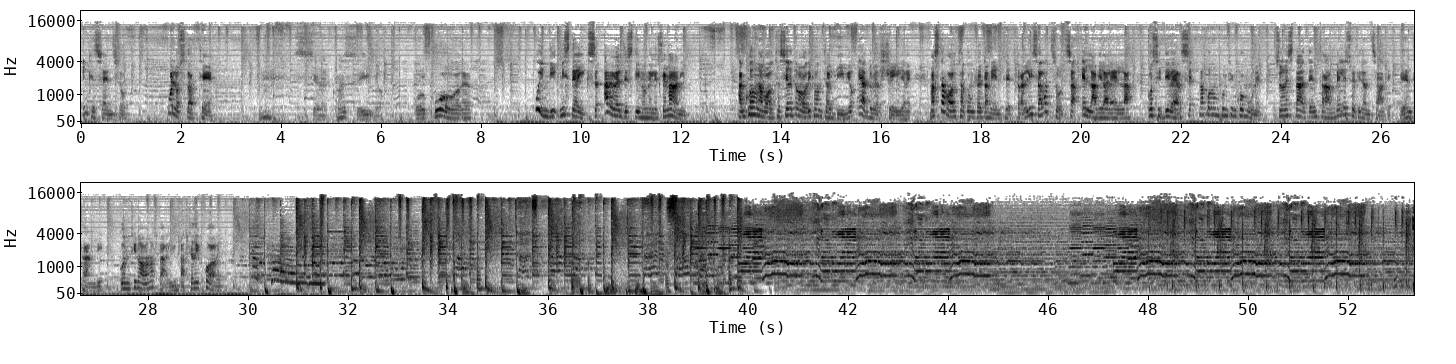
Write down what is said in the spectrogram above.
In che senso? Quello sta a te. Se nel consiglio. Col cuore. Quindi Mr. X aveva il destino nelle sue mani. Ancora una volta si ritrovò di fronte al bivio e a dover scegliere, ma stavolta concretamente tra Lisa la zozza e l'Avila Lella, così diverse ma con un punto in comune. Sono state entrambe le sue fidanzate ed entrambi continuavano a fargli battere il cuore.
